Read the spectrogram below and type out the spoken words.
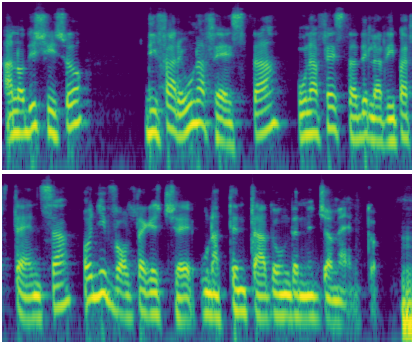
hanno deciso di fare una festa, una festa della ripartenza ogni volta che c'è un attentato o un danneggiamento. Mm.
